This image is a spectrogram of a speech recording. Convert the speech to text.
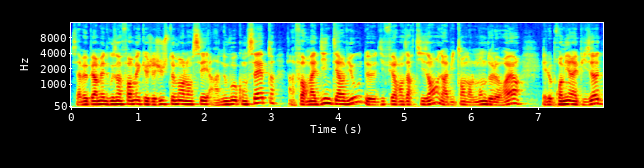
Ça me permet de vous informer que j'ai justement lancé un nouveau concept, un format d'interview de différents artisans gravitant dans le monde de l'horreur, et le premier épisode,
